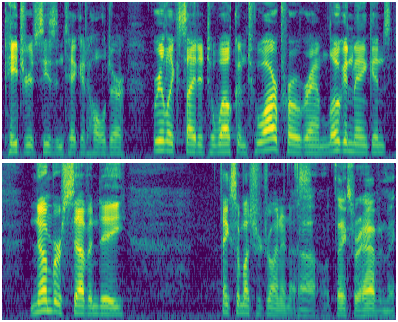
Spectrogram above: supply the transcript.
Patriot season ticket holder. Really excited to welcome to our program, Logan Mankins, number 70. Thanks so much for joining us. Uh, well, thanks for having me.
